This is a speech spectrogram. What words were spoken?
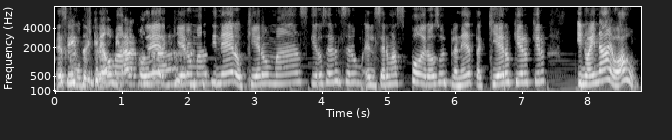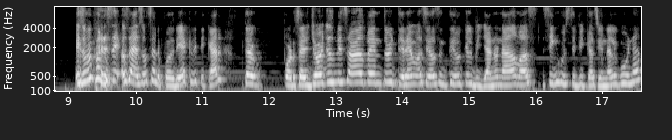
Es como quiero más poder, quiero más dinero, quiero más, quiero ser el ser, el ser más poderoso del planeta, quiero, quiero, quiero, y no hay nada debajo. Eso me parece, o sea, eso se le podría criticar, pero por ser George's Bizarre Adventure tiene demasiado sentido que el villano nada más, sin justificación alguna,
